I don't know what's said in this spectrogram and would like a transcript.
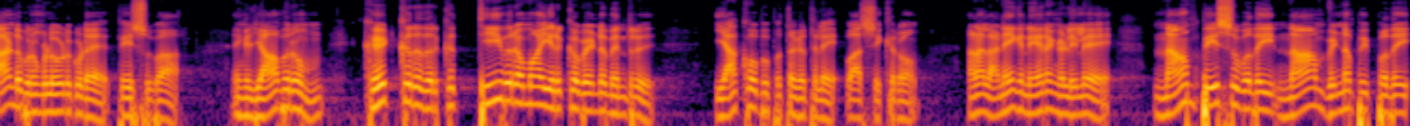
ஆண்டவர் உங்களோடு கூட பேசுவார். எங்கள் யாவரும் கேட்கிறதற்கு தீவிரமாய் இருக்க வேண்டும் என்று யாக்கோபு புத்தகத்திலே வாசிக்கிறோம். ஆனால் அநேக நேரங்களிலே நாம் பேசுவதை நாம் விண்ணப்பிப்பதை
